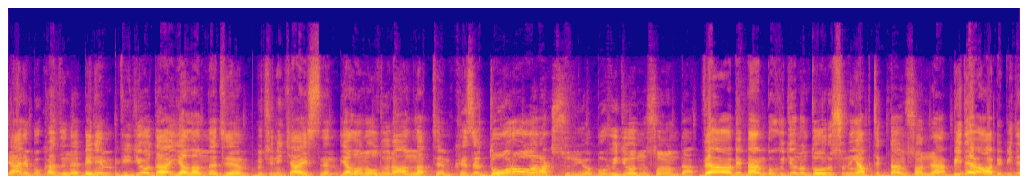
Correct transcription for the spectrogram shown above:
Yani bu kadını benim videoda yalanladığım, bütün hikayesinin yalan olduğunu anlattığım kızı doğru olarak sunuyor bu videonun sonunda. Ve abi ben bu videonun doğrusunu yaptıktan sonra bir de abi bir de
